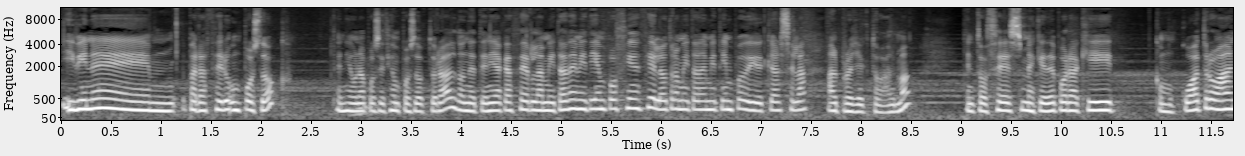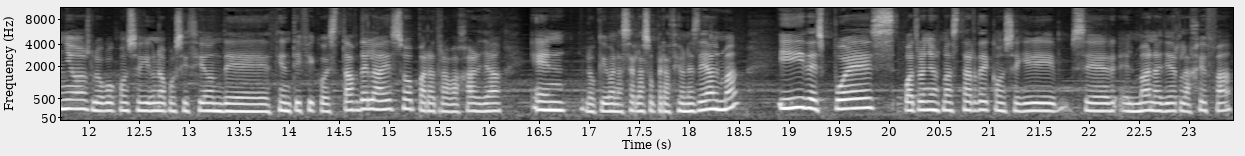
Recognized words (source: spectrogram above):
Y vine mm, para hacer un postdoc, tenía una posición postdoctoral donde tenía que hacer la mitad de mi tiempo ciencia y la otra mitad de mi tiempo dedicársela al Proyecto Alma. Entonces me quedé por aquí como cuatro años, luego conseguí una posición de científico staff de la ESO para trabajar ya en lo que iban a ser las operaciones de ALMA y después, cuatro años más tarde, conseguí ser el manager, la jefa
